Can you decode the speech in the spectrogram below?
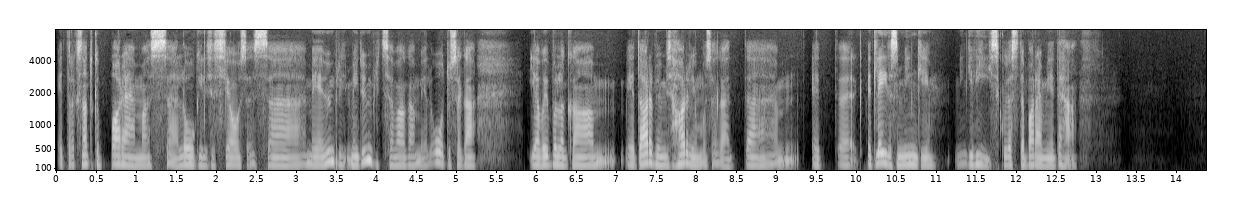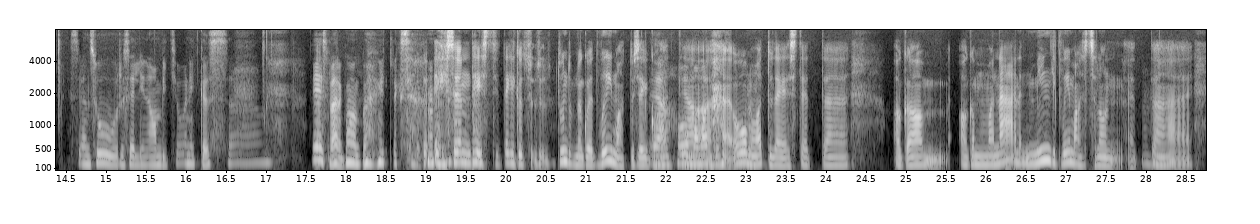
et oleks natuke paremas loogilises seoses äh, meie ümbri-, meid ümbritsevaga, meie loodusega ja võib-olla ka meie tarbimisharjumusega, et, äh, et, et leida see mingi, mingi viis, kuidas seda paremini teha. see on suur selline ambitsioonikas äh eesmärk, ma ütleks ei, see on täiesti, tegelikult tundub nagu, et võimatu isegi kohati ja, ja hoomamatu täiesti, et äh, aga, aga ma näen, et mingid võimalused seal on, et mm -hmm. äh,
